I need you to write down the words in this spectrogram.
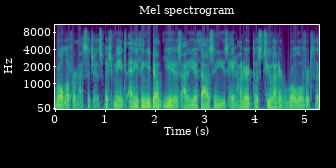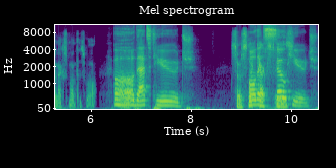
rollover messages, which means anything you don't use out of your thousand, you use 800, those 200 roll over to the next month as well. Oh, that's huge. So Slick Oh, that's so is huge.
